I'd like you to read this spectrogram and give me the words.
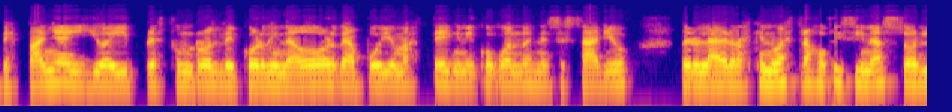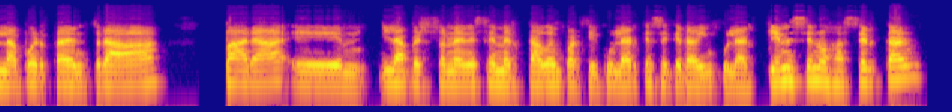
España y yo ahí presto un rol de coordinador, de apoyo más técnico cuando es necesario, pero la verdad es que nuestras oficinas son la puerta de entrada para eh, la persona en ese mercado en particular que se quiera vincular. ¿Quiénes se nos acercan?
